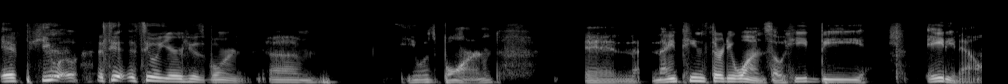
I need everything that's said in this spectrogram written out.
If he let's see, let's see what year he was born. Um, he was born in 1931, so he'd be 80 now.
